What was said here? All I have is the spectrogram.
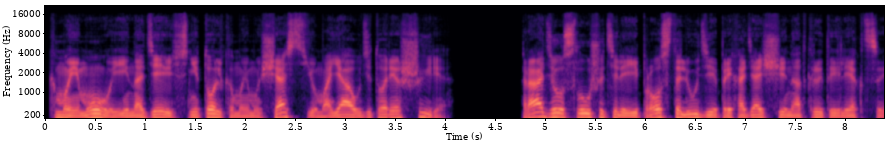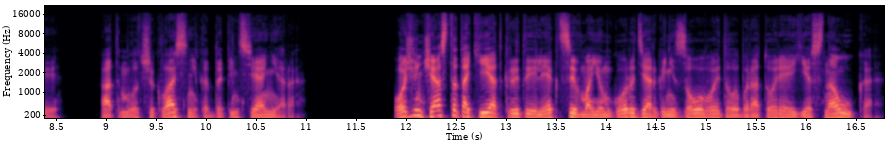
К моему и, надеюсь, не только моему счастью, моя аудитория шире. Радиослушатели и просто люди, приходящие на открытые лекции, от младшеклассника до пенсионера. Очень часто такие открытые лекции в моем городе организовывает лаборатория ЕСНАУКА,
